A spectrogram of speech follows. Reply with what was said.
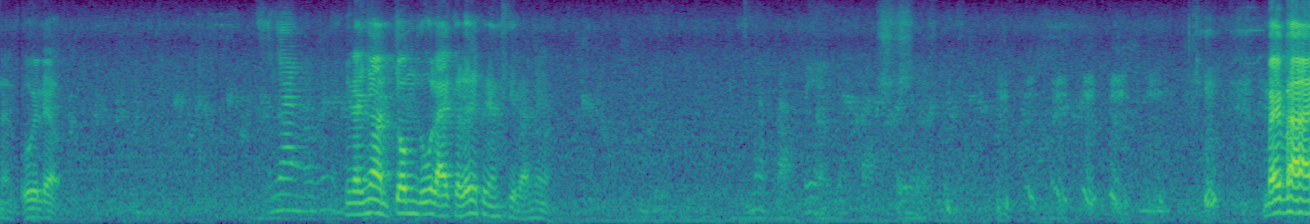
นั่นโอ้ยแล้วสิย่างแล้วเลยนี่ละย้อนจมดูหลายก็เลยเป็นจังซี่ล่ะแม่อยากปากเป้อยากปากเป้บายบาย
